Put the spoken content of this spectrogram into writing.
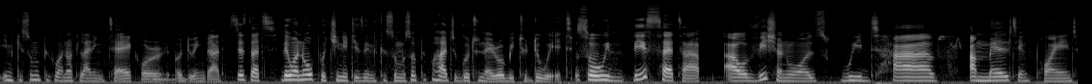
in Kisumu people are not learning tech or, or doing that. It's just that there were no opportunities in Kisumu, so people had to go to Nairobi to do it. So with this setup, our vision was we'd have a melting point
